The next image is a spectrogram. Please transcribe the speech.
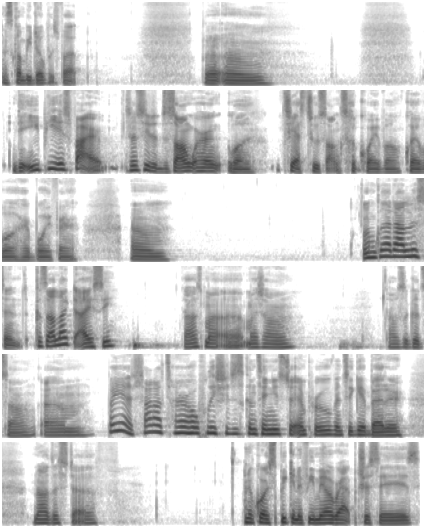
It's gonna be dope as fuck. But um, the EP is fire, especially the, song with her. Well, she has two songs. Quavo, Quavo, her boyfriend. Um, I'm glad I listened because I liked Icy. That was my uh, my song. That was a good song. Um, but yeah, shout out to her. Hopefully, she just continues to improve and to get better and all this stuff. And of course, speaking of female raptresses,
